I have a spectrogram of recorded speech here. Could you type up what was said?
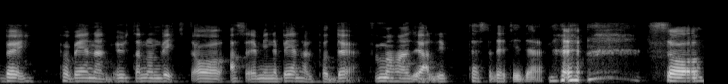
böj på benen utan någon vikt och alltså mina ben höll på att dö för man hade ju aldrig testat det tidigare. så.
